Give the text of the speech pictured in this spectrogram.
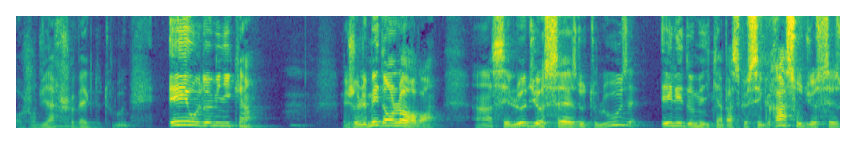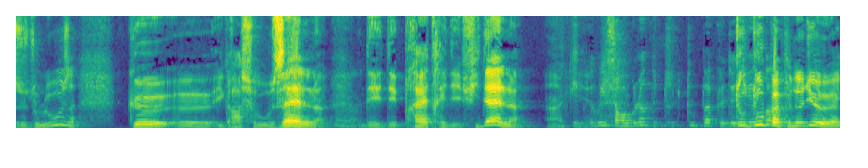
aujourd'hui archevêque de Toulouse, et aux dominicains. Mais je le mets dans l'ordre. Hein. c'est le diocèse de Toulouse et les dominicains, parce que c'est grâce au diocèse de Toulouse que, euh, et grâce aux ailes mmh. des, prêtres et des fidèles, hein, oui, ça englobe tout, le peuple de Dieu. Tout peuple de Dieu.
